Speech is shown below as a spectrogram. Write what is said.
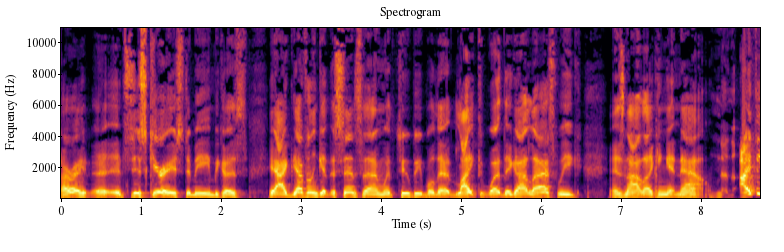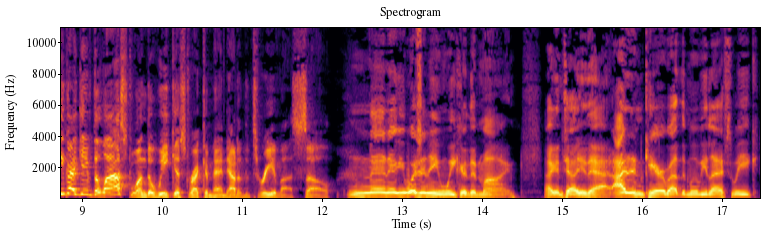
all right. Uh, it's just curious to me because yeah i definitely get the sense that i'm with two people that liked what they got last week and is not liking it now. I think I gave the last one the weakest recommend out of the three of us, so. and it wasn't even weaker than mine. I can tell you that. I didn't care about the movie last week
